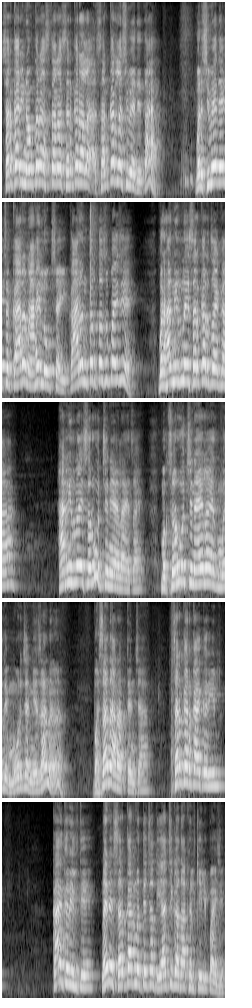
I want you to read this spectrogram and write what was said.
सरकारी नोकर असताना सरकाराला सरकारला शिव्या देता? बरं शिव्या द्यायचं कारण आहे लोकशाही. कारण तर तसं पाहिजे. बरं हा निर्णय सरकारचा आहे का? हा निर्णय सर्वोच्च न्यायालयाचा आहे. मग सर्वोच्च न्यायालयामध्ये मोर्चा नेजा ना त्यांच्या. सरकार काय करील? काय करील ते? नाही नाही सरकारनं त्याच्यात याचिका दाखल केली पाहिजे.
